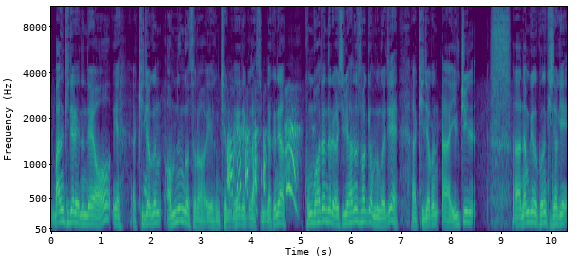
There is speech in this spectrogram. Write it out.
많은 기대를 했는데요. 예, 기적은 없는 것으로 예, 정리해야 될 것 같습니다. 그냥 공부하던 대로 열심히 하는 수밖에 없는 거지. 아, 기적은 아, 일주일 아, 남겨놓고는 기적이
